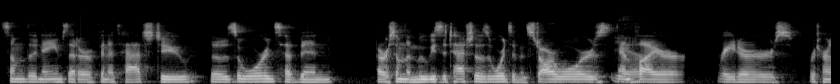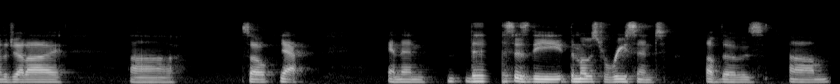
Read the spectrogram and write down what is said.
some of the names that have been attached to those awards have been, or some of the movies attached to those awards have been Star Wars, Yeah. Empire, Raiders, Return of the Jedi. Uh, so yeah, and then this is the the most recent of those um,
